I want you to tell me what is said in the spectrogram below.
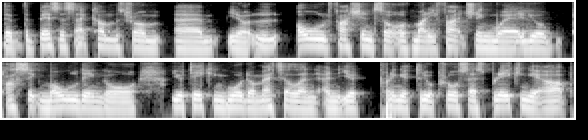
the, the business that comes from um, you know old fashioned sort of manufacturing where yeah. you're plastic molding or you're taking wood or metal and, and you're putting it through a process, breaking it up,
